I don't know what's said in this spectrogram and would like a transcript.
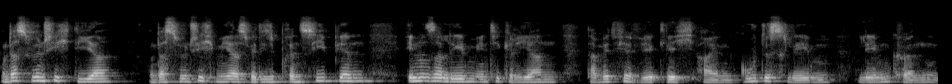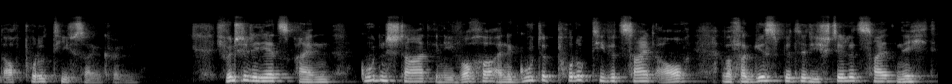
Und das wünsche ich dir und das wünsche ich mir, dass wir diese Prinzipien in unser Leben integrieren, damit wir wirklich ein gutes Leben leben können und auch produktiv sein können. Ich wünsche dir jetzt einen guten Start in die Woche, eine gute produktive Zeit auch, aber vergiss bitte die stille Zeit nicht,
